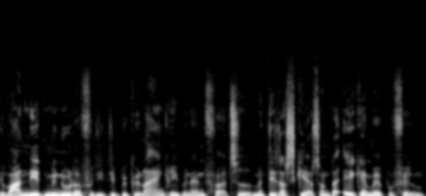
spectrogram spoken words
Det var 19 minutter, fordi de begynder at angribe hinanden før tid. Men det, der sker, som der ikke er med på film,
